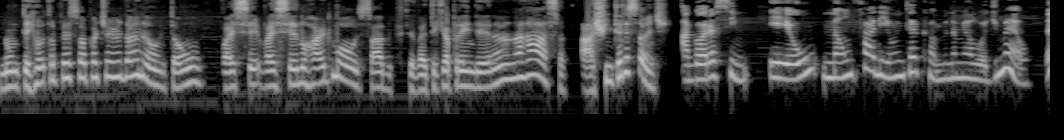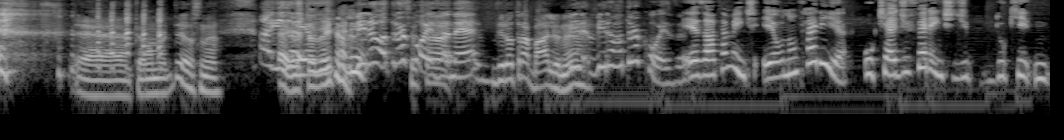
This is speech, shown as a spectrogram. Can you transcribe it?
Não tem outra pessoa pra te ajudar, não. Então vai ser, vai ser no hard mode, sabe? Você vai ter que aprender na, na raça. Acho interessante. Agora sim, eu não faria um intercâmbio na minha lua de mel. É, pelo amor de Deus, né? Aí É, eu também não. vira outra Você coisa, tá- né? Virou trabalho, né? Vira, vira outra coisa. Exatamente, eu não faria. O que é diferente de, do que,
